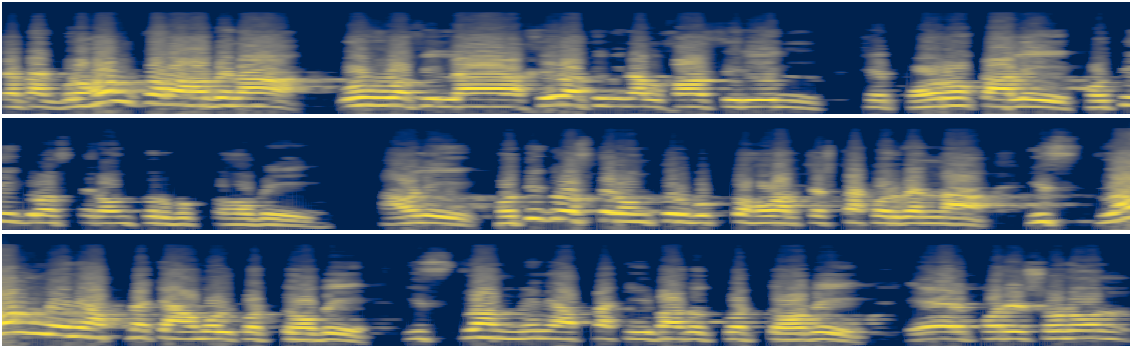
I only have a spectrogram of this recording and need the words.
সেটা গ্রহণ করা হবে না। সে পরকালে ক্ষতিগ্রস্তের অন্তর্ভুক্ত হবে। তাহলে ক্ষতিগ্রস্তের অন্তর্ভুক্ত হওয়ার চেষ্টা করবেন না। ইসলাম মেনে আপনাকে আমল করতে হবে। ইসলাম মেনে আপনাকে ইবাদত করতে হবে। এরপরে শুনুন,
